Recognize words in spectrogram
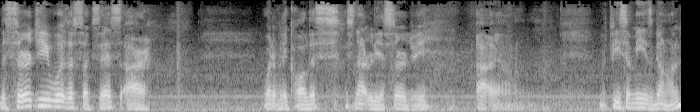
the surgery was a success, or whatever they call this. It's not really a surgery. Uh, a piece of me is gone.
